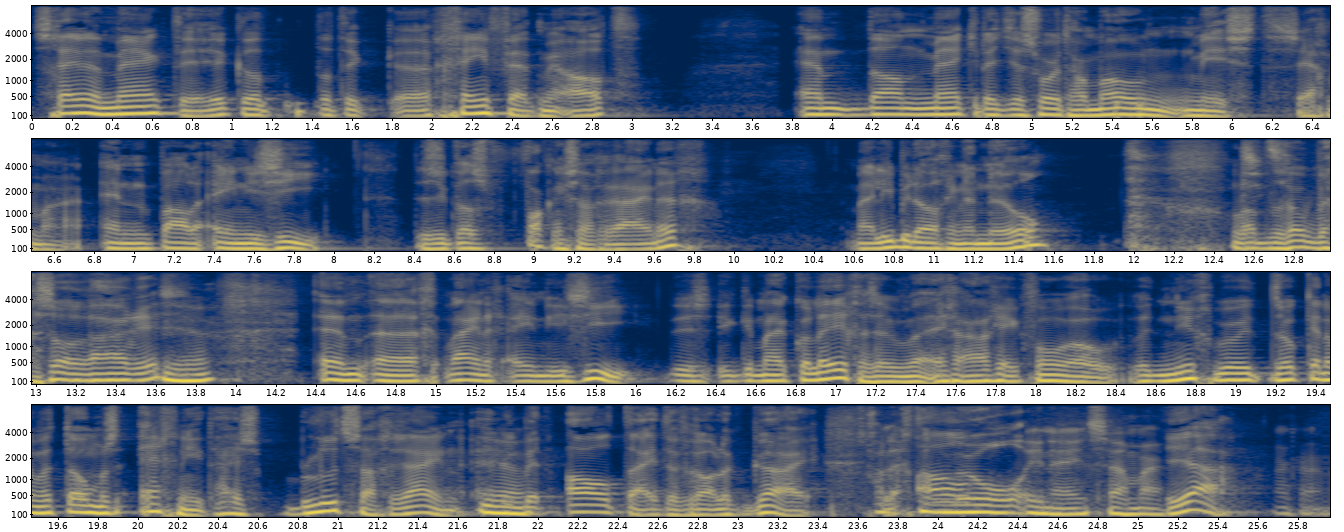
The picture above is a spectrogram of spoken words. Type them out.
Dus op een merkte ik dat, dat ik eh, geen vet meer had. En dan merk je dat je een soort hormoon mist, zeg maar. En een bepaalde energie. Dus ik was fucking zagrijnig. Mijn libido ging naar nul. Wat dus ook best wel raar is. Ja. En eh, weinig energie. Dus ik, mijn collega's hebben me echt aangekeken van... wow, wat nu gebeurt, zo kennen we Thomas echt niet. Hij is bloedzagrijn. En Ja. ik ben altijd een vrolijke guy. Gewoon echt een Al- nul ineens, zeg maar. Ja, Oké.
